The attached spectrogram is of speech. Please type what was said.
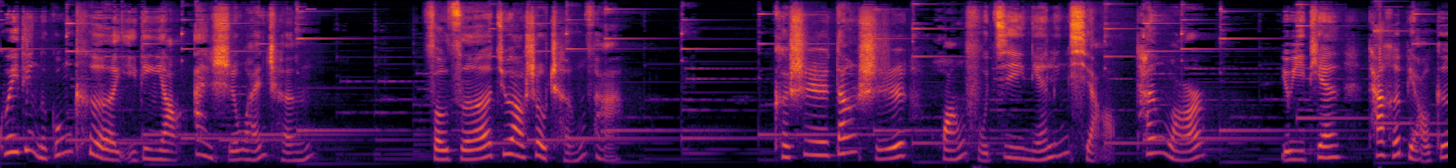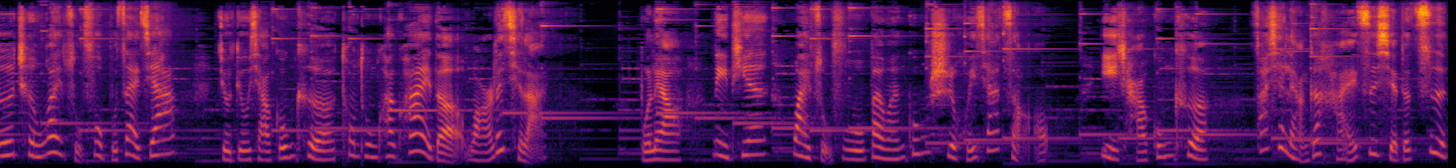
规定的功课一定要按时完成，否则就要受惩罚。可是当时皇甫季年龄小，贪玩儿。有一天，他和表哥趁外祖父不在家，就丢下功课，痛痛快快地玩了起来。不料那天外祖父办完公事回家早。一查功课，发现两个孩子写的字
